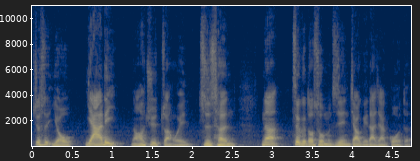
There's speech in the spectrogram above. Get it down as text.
就是由压力然后去转为支撑。那这个都是我们之前教给大家过的。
